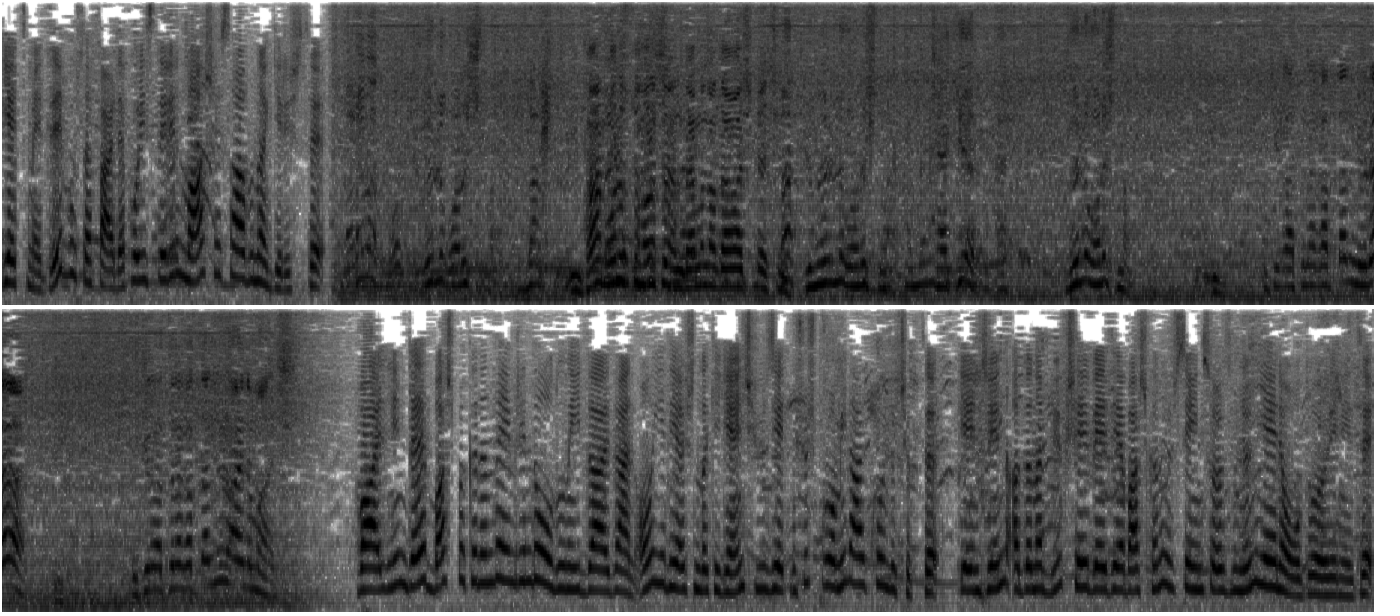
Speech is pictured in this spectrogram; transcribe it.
Yetmedi. Bu sefer de polislerin maaş hesabına girişti. Bana bak o küfürlü konuşma. Bak, Tamam konuşsun konuşsun. Ben bundan dava açmayacağım. bak küfürlü konuşma. Çekiyor. Ha. Küfürlü konuşma. İki katına katlanmıyor ha. İki katına katlanmıyor aynı maaş. Valinin de başbakanın da emrinde olduğunu iddia eden 17 yaşındaki genç 173 promil alkollü çıktı. Gencin Adana Büyükşehir Belediye Başkanı Hüseyin Sözlü'nün yeğeni olduğu öğrenildi.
